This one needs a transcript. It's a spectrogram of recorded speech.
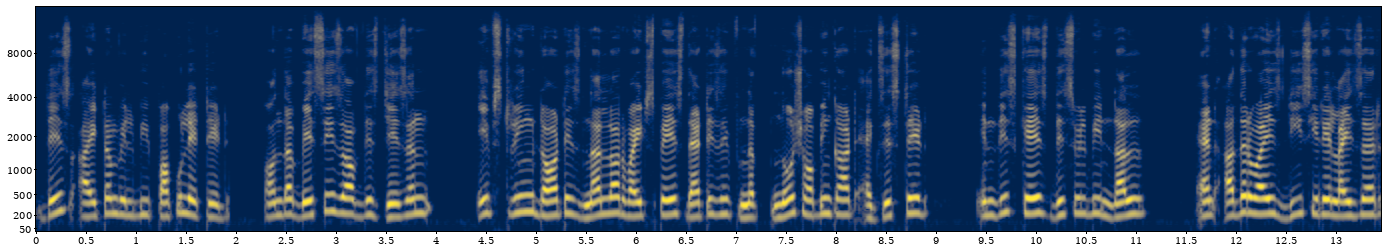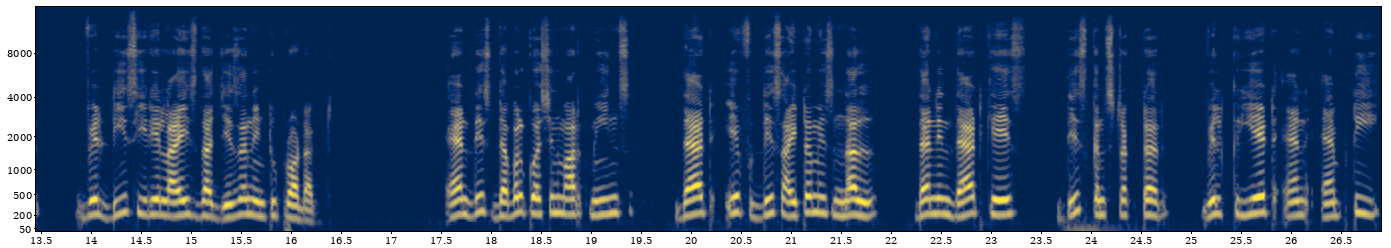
this item will be populated on the basis of this json if string dot is null or white space that is if no shopping cart existed in this case this will be null and otherwise deserializer will deserialize the JSON into product. And this double question mark means that if this item is null, then in that case, this constructor will create an empty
